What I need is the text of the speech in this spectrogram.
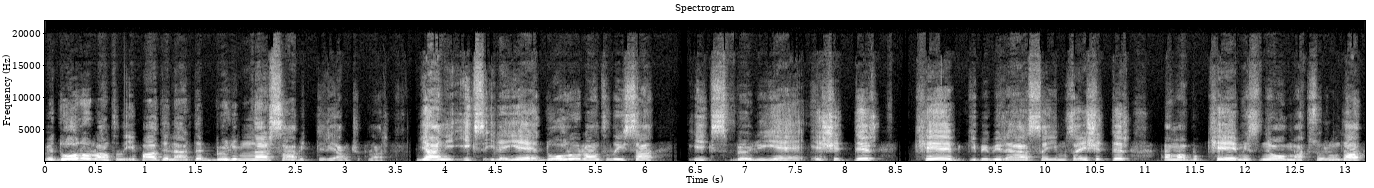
Ve doğru orantılı ifadelerde bölümler sabittir yavrucuklar. Yani x ile y doğru orantılıysa x bölü y eşittir. k gibi bir reel sayımıza eşittir. Ama bu k'miz ne olmak zorunda?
